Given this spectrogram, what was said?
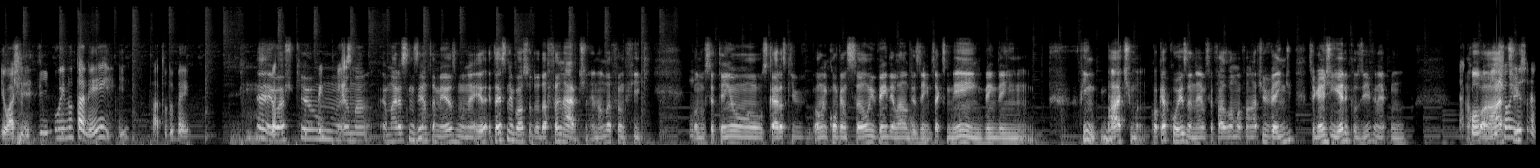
Eu acho que ele viu e não tá nem aí. Tá tudo bem. É, eu acho que é, um- é uma, é uma área cinzenta mesmo, né? E Até esse negócio do- da fan art, né? Não da fanfic. Quando você tem um- os caras que vão em convenção e vendem lá o desenho dos X-Men, vendem, enfim, Batman, qualquer coisa, né? Você faz lá uma fanart e vende. Você ganha dinheiro, inclusive, né? Com, A tua commission arte é isso, né?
